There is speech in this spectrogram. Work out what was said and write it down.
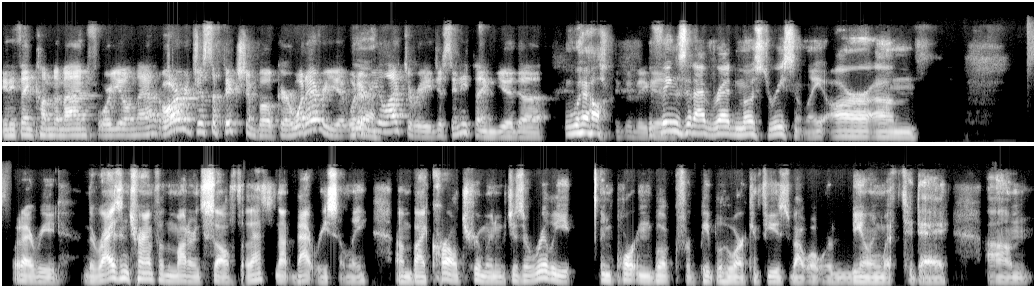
anything come to mind for you on that, or just a fiction book, or whatever you whatever yeah. you like to read, just anything you'd. Uh, well, the things that I've read most recently are. Um, what I read, The Rise and Triumph of the Modern Self. So that's not that recently, um, by Carl Trueman, which is a really important book for people who are confused about what we're dealing with today. Um,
